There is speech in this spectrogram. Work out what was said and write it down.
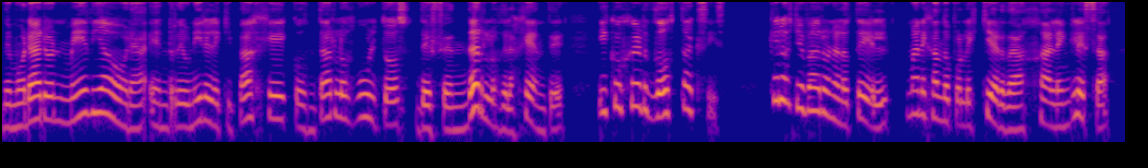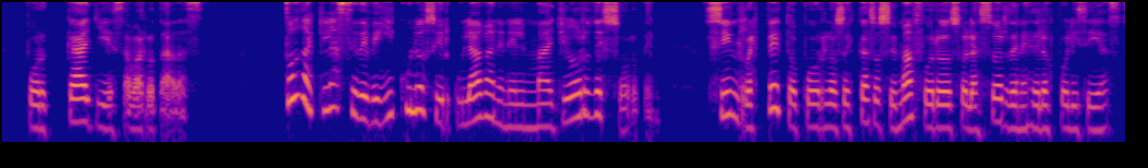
Demoraron media hora en reunir el equipaje, contar los bultos, defenderlos de la gente y coger dos taxis, que los llevaron al hotel, manejando por la izquierda, a la inglesa, por calles abarrotadas. Toda clase de vehículos circulaban en el mayor desorden, sin respeto por los escasos semáforos o las órdenes de los policías.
